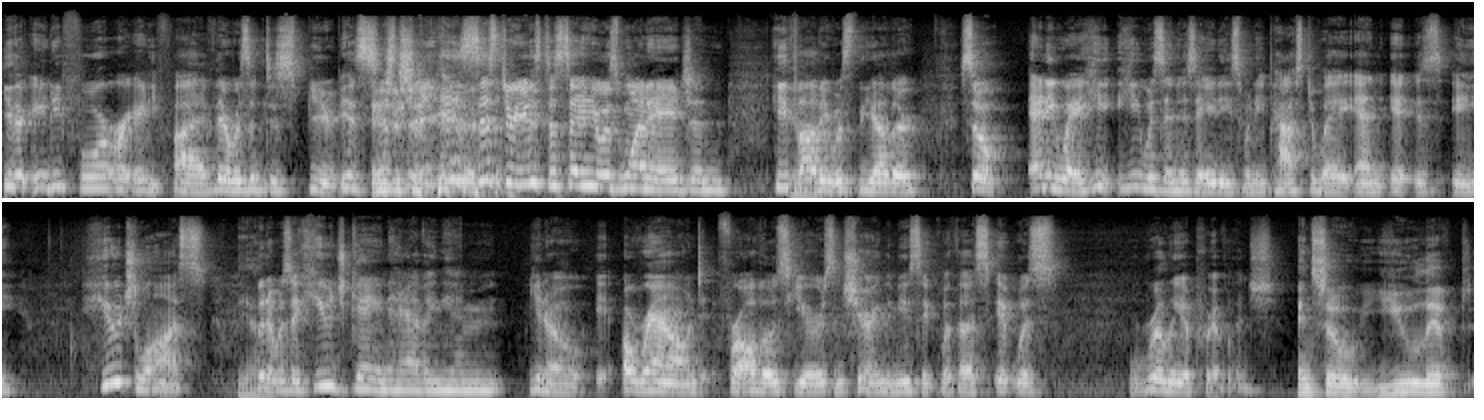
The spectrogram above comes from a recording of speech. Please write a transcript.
either 84 or 85. There was a dispute. His sister, his sister used to say he was one age and he thought he was the other. So anyway, he he was in his 80s when he passed away, and it is a huge loss. Yeah. But it was a huge gain having him, you know, around for all those years and sharing the music with us. It was really a privilege. And so you lived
